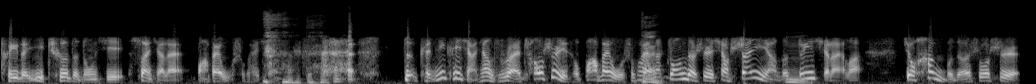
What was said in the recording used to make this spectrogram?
推了一车的东西，算下来八百五十块钱。这肯定可以想象出来，超市里头八百五十块，那装的是像山一样都堆起来了，就恨不得说是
